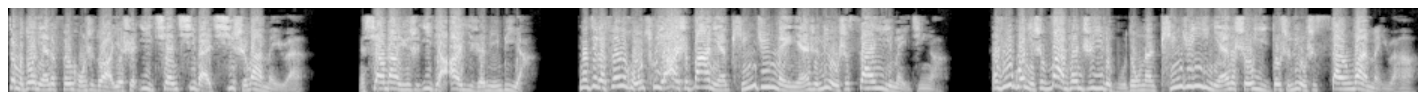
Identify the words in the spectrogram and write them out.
这么多年的分红是多少？也是一千七百七十万美元，那相当于是一点二亿人民币呀。那这个分红除以二十八年，平均每年是六十三亿美金啊。那如果你是万分之一的股东呢？平均一年的收益都是六十三万美元啊！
